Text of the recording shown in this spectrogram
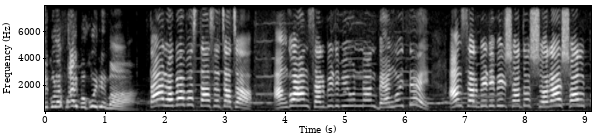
এগুলা পাইবো কই রে মা? তারও ব্যবস্থা আছে চাচা। আঙ্গ আনসার বিডিবি উন্নয়ন ব্যাংক হইতে আনসার বিডিবির সদস্যরা স্বল্প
